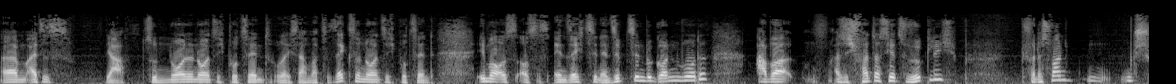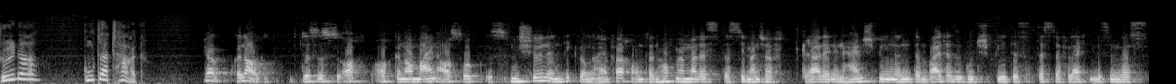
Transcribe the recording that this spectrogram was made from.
ähm, als es ja, zu 99 Prozent oder ich sag mal zu 96 Prozent immer aus, aus N16, N17 begonnen wurde. Aber, also ich fand das jetzt wirklich, ich fand das war ein, ein schöner, guter Tag. Ja, genau. Das ist auch, auch genau mein Ausdruck. Das ist eine schöne Entwicklung einfach. Und dann hoffen wir mal, dass, dass die Mannschaft gerade in den Heimspielen dann, dann weiter so gut spielt, dass, dass da vielleicht ein bisschen was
